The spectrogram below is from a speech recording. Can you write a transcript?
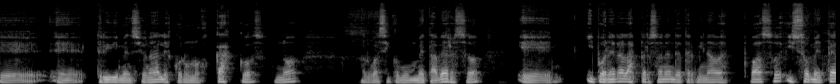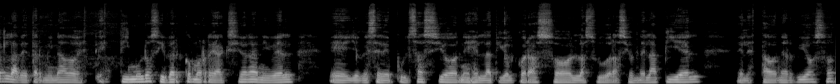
eh, eh, tridimensionales con unos cascos, ¿no? Algo así como un metaverso, eh, y poner a las personas en determinado espacio y someterla a determinados estímulos y ver cómo reacciona a nivel, yo que sé, de pulsaciones, el latido del corazón, la sudoración de la piel, el estado nervioso.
